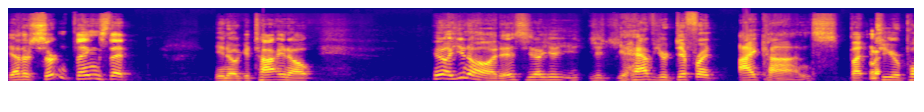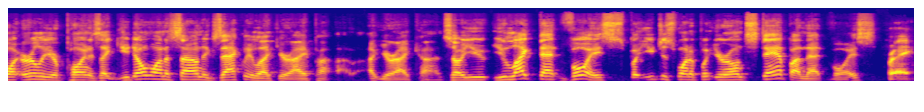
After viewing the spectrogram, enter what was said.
Yeah, there's certain things that you know, guitar, you know, you know, you know how it is. You know, you you you have your different icons, but to your point earlier point is like you don't want to sound exactly like your iPod, uh, your icon. So you you like that voice, but you just want to put your own stamp on that voice. Right.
